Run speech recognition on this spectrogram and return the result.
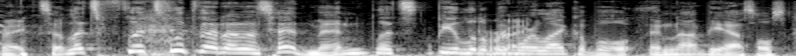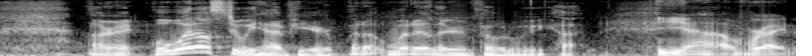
right. So let's let's flip that on its head man. Let's be a little bit more likable and not be assholes. All right. Well what else do we have here? What, what other info do we got? Yeah, right.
